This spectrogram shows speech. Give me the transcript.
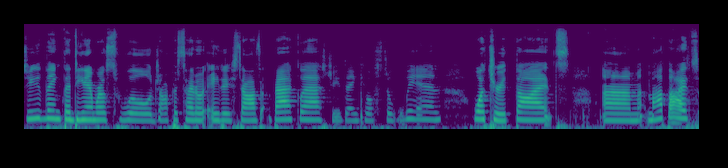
do you think that Dean Ambrose will drop his title AJ Styles at Backlash? Do you think he'll still win? What's your thoughts? Um, my thoughts,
